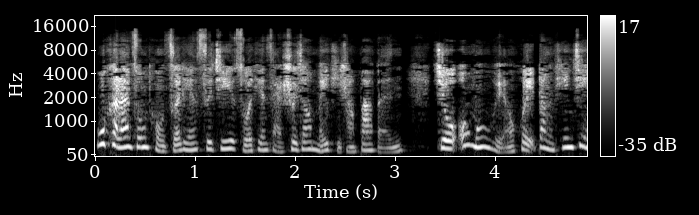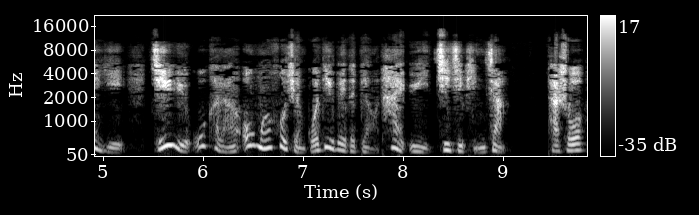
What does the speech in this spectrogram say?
乌克兰总统泽连斯基昨天在社交媒体上发文就欧盟委员会当天建议给予乌克兰欧盟候选国地位的表态予以积极评价。他说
